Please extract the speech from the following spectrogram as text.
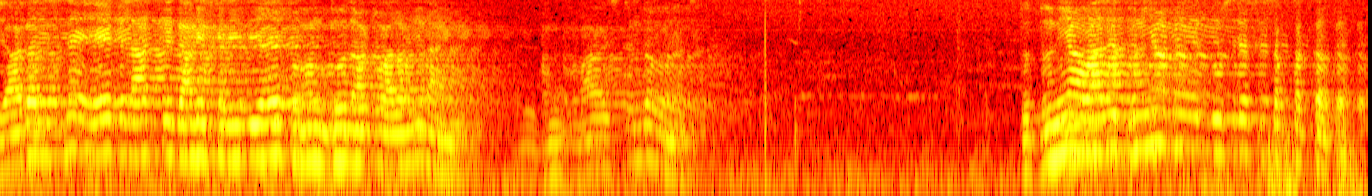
कि अगर इसने एक लाख की गाड़ी खरीदी है तो हम दो लाख वाला ही लाएँगे। हम हमारा स्टैंडर्ड होना चाहिए। तो दुनिया वाले दुनिया में एक दूसरे से शपथ करते हैं।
